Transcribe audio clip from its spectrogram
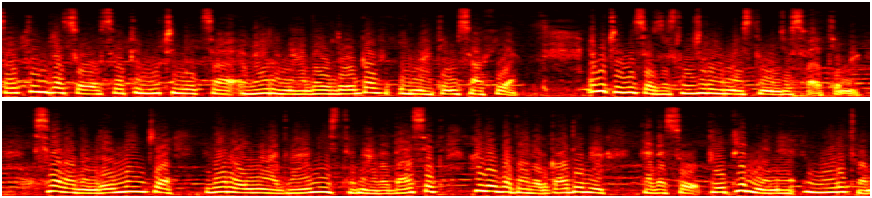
septembra su svete mučenice Vera, Nada i Ljubav i Matijom Sofija. Evo čime su zaslužile mesto među svetima. Sve rodom Rimljanke, Vera imala 12, Nada 10, a Ljuba 9 godina, kada su pripremljene molitvom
